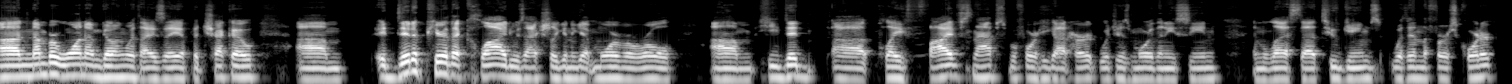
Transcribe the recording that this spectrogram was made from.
Uh, number one, I'm going with Isaiah Pacheco. Um, it did appear that Clyde was actually going to get more of a role um, he did uh, play five snaps before he got hurt, which is more than he's seen in the last uh, two games within the first quarter.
